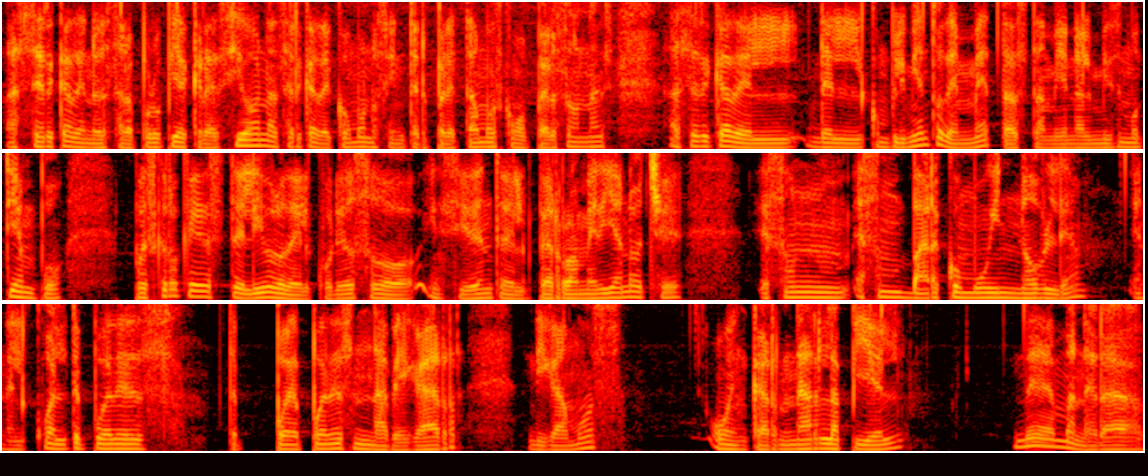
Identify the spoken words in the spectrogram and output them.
acerca de nuestra propia creación, acerca de cómo nos interpretamos como personas, acerca del, del, cumplimiento de metas también al mismo tiempo, pues creo que este libro del curioso incidente del perro a medianoche es un, es un barco muy noble en el cual te puedes, te puedes navegar, digamos, o encarnar la piel de manera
